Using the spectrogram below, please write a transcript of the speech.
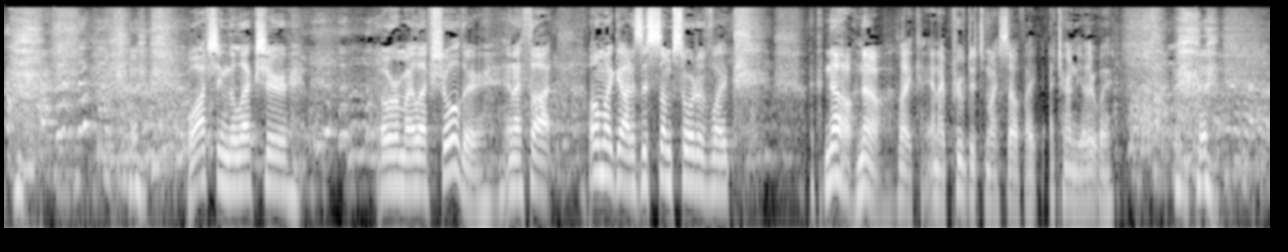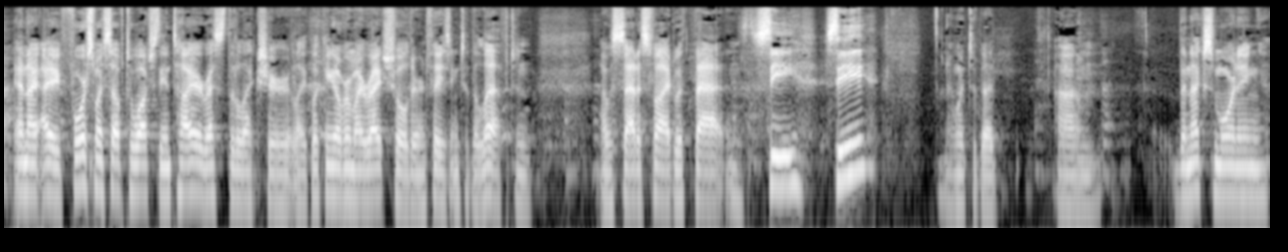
watching the lecture over my left shoulder. And I thought, oh my God, is this some sort of like, no, no, like, and I proved it to myself. I, I turned the other way. and I, I, forced myself to watch the entire rest of the lecture, like looking over my right shoulder and facing to the left, and I was satisfied with that. And see, see, and I went to bed. Um, the next morning,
